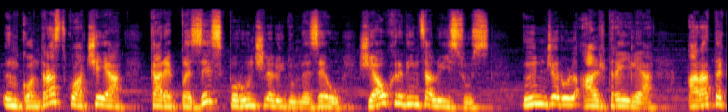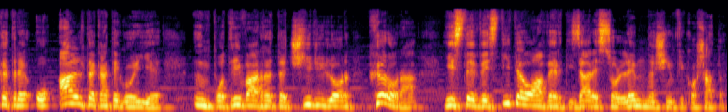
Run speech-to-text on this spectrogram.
În contrast cu aceia care păzesc poruncile lui Dumnezeu și au credința lui Isus, îngerul al treilea arată către o altă categorie, împotriva rătăcirilor cărora este vestită o avertizare solemnă și înficoșată.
